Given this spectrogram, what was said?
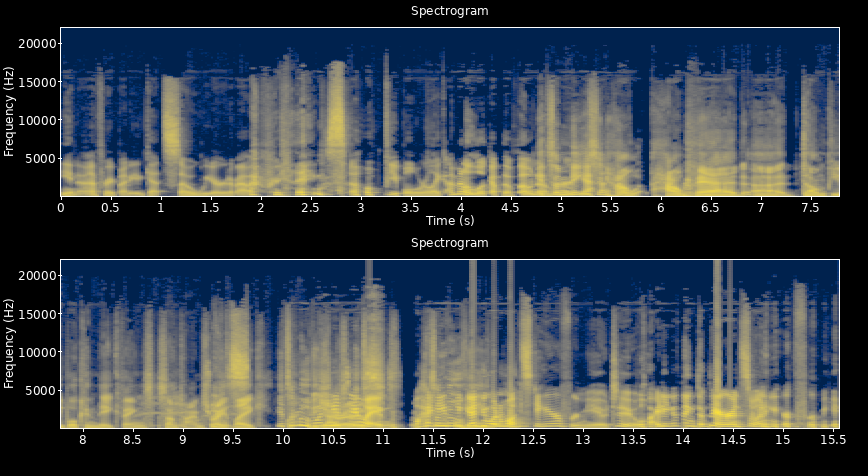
you know, everybody gets so weird about everything. So people were like, I'm going to look up the phone number. It's amazing yeah. how how bad uh, dumb people can make things sometimes, right? It's, like it's a movie. What are you doing? It's, Why it's do you movie. think anyone wants to hear from you too? Why do you think the parents want to hear from you?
